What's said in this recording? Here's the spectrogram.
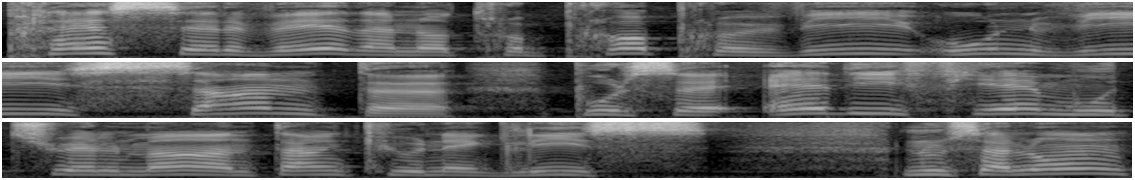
préserver dans notre propre vie une vie sainte pour se édifier mutuellement en tant qu'une Église. Nous allons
